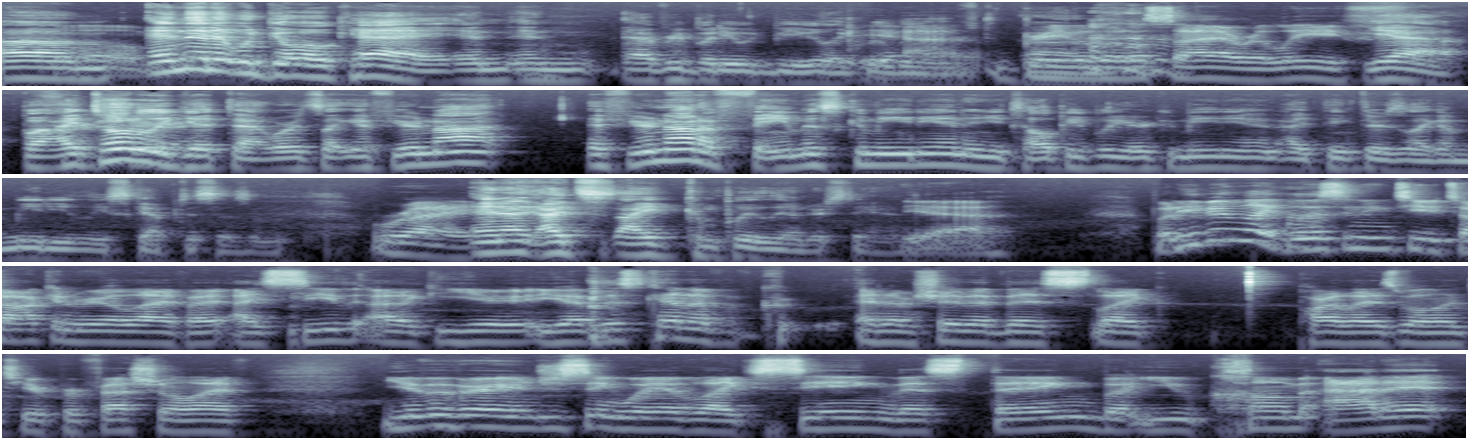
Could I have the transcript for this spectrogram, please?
Um, Oh. and then it would go okay, and and everybody would be like Yeah. relieved. Breathe a Um, little sigh of relief. yeah, but I totally sure. get that. Where it's like if you're not if you're not a famous comedian and you tell people you're a comedian, I think there's like immediately skepticism, Right. and I I, I completely understand. Yeah. But even like listening to you talk in real life, I, I see that like you you have this kind of, and I'm sure that this like parlays well into your professional life. You have a very interesting way of like seeing this thing, but you come at it,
